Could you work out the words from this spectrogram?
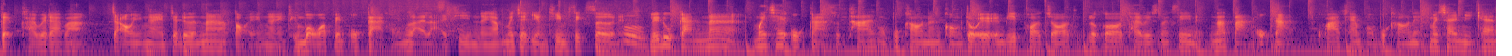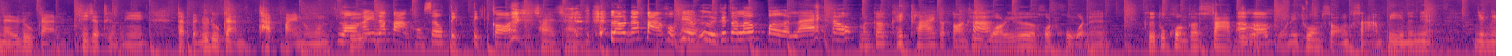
เก็บใครไว้ได้บ้างจะเอายังไงจะเดินหน้าต่อยังไง ถึงบอกว่าเป็นโอกาสของหลาย ๆ ทีมนะครับ ไม่ใช่อย่างทีมซิกเซอร์เนี่ยอืมฤดูกาลหน้าไม่ใช่โอกาสสุดท้ายของพวกเขานั้นของโจเอลเอ็มบีพอจอร์จแล้วก็ไทริสแม็กซี่เนี่ยหน้าต่างโอกาส คว้าแชมป์ของพวกเขาเนี่ยไม่ใช่มีแค่ในฤดูกาลที่จะถึงนี้ แต่เป็นฤดูกาลถัดไปนู้นรอคือให้หน้าต่างของเซลติกปิดก่อน ใช่ใช่แล้วหน้าต่างของทีมอื่นๆก็จะเริ่มเปิดแล้ว มันก็คล้ายๆกับตอนที่ค่ะวอริเออร์โหดๆนะฮะคือทุกคนก็ทราบดีว่าอ่าฮะโอ้โหในช่วง 2-3 ปีนั้นเนี่ยยังไง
